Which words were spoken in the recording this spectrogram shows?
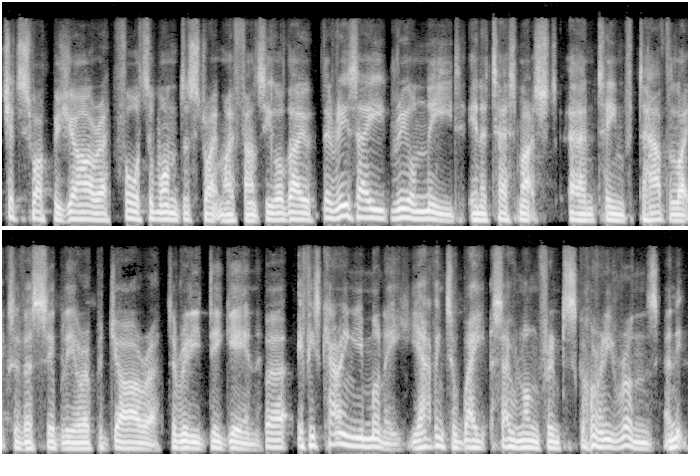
Cheteshwar Pujara, four to one does strike my fancy, although there is a real need in a test match um, team to have the likes of a Sibley or a Pujara to really dig in. But if he's carrying you money, you're having to wait so long for him to score any runs. And it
